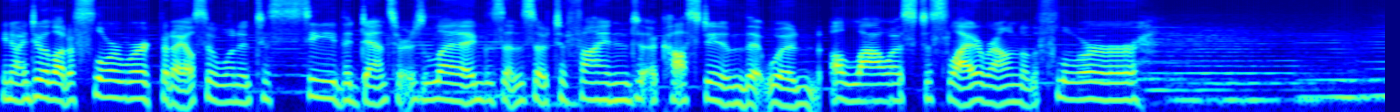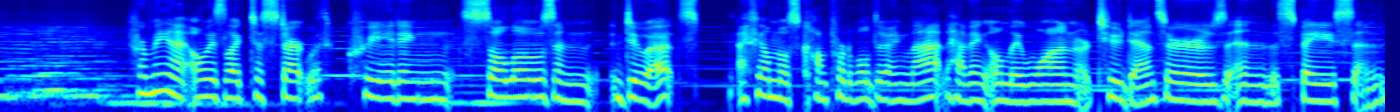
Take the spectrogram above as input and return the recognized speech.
You know, I do a lot of floor work, but I also wanted to see the dancer's legs. And so to find a costume that would allow us to slide around on the floor. For me, I always like to start with creating solos and duets I feel most comfortable doing that, having only one or two dancers in the space and,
